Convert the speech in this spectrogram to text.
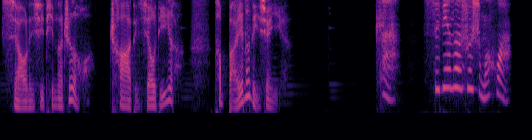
小林希听了这话，差点笑低了。他白了李炫一眼，看随便乱说什么话，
